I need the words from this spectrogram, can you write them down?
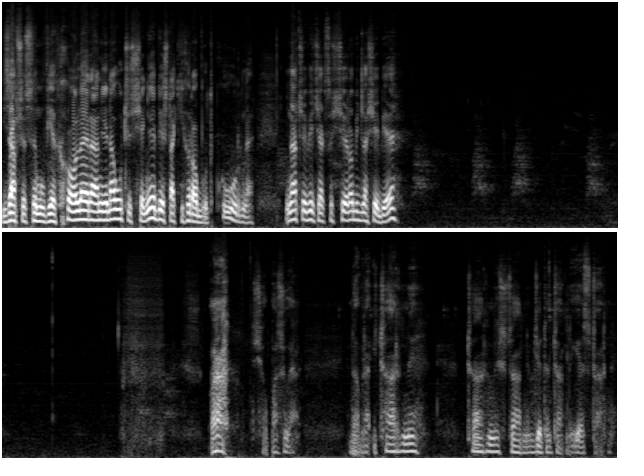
I zawsze sobie mówię, cholera, nie nauczysz się, nie bierz takich robót, kurne. Inaczej wiecie, jak coś się robi dla siebie, A, się oparzyłem. Dobra, i czarny, czarny z czarnym. Gdzie ten czarny? Jest czarny.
